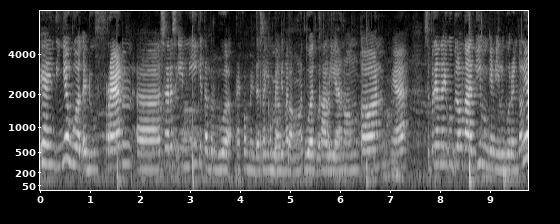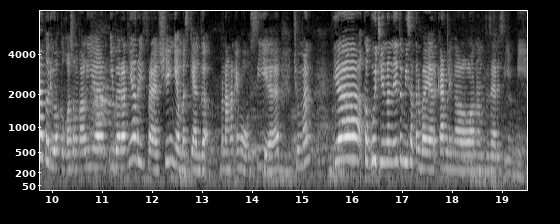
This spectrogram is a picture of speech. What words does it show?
Ya intinya buat edu friend eh, series ini kita berdua rekomendasi banget, banget buat, buat kalian kalian. nonton ya. Seperti yang tadi gue bilang tadi mungkin di liburan kalian atau di waktu kosong kalian. Ibaratnya refreshing ya meski agak menahan emosi ya. Cuman ya kebucinan itu bisa terbayarkan deh kalau lo nonton series ini.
